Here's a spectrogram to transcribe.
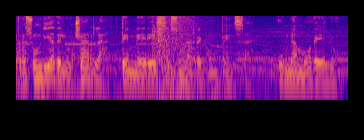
Tras un día de lucharla, te mereces una recompensa, una modelo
